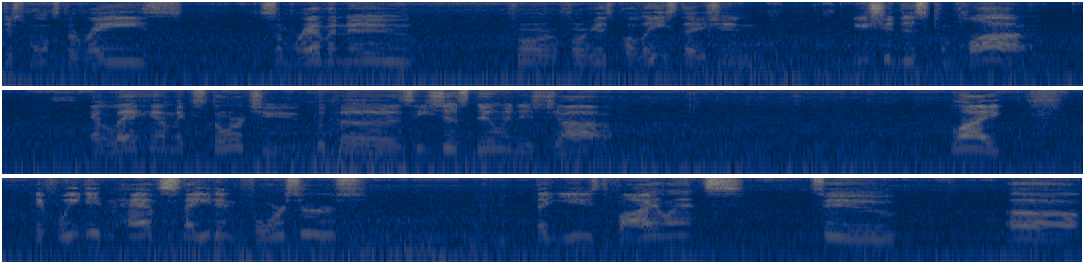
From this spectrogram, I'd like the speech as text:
just wants to raise some revenue for for his police station, you should just comply and let him extort you because he's just doing his job. Like if we didn't have state enforcers that used violence to um,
